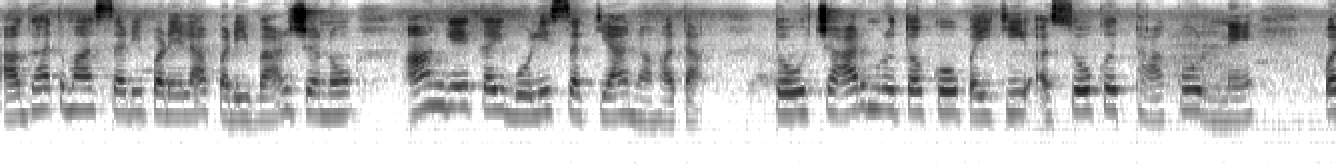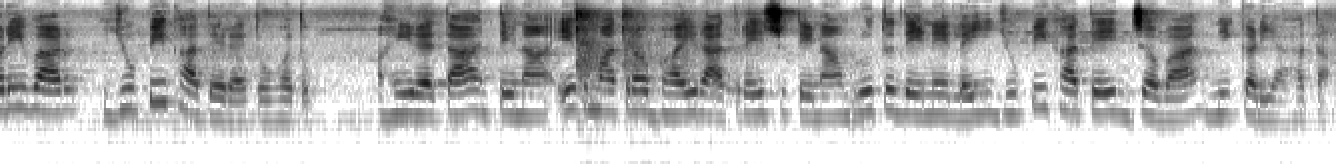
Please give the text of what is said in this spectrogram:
આઘાતમાં સડી પડેલા પરિવારજનો આ અંગે કંઈ બોલી શક્યા ન હતા. તો ચાર મૃતકો પૈકી અશોક ઠાકોરને પરિવાર યુપી ખાતે રહેતો હતો. અહીં રહેતા તેના એકમાત્ર ભાઈ રાત્રે જ તેના મૃતદેહને લઈ યુપી ખાતે જવા નીકળ્યા હતા.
